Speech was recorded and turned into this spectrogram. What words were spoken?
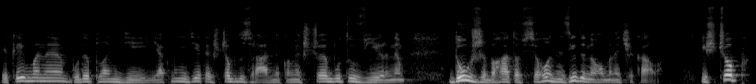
який в мене буде план дій, як мені діяти, якщо буду зрадником, якщо я буду вірним. Дуже багато всього незвіданого мене чекало. І щоб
